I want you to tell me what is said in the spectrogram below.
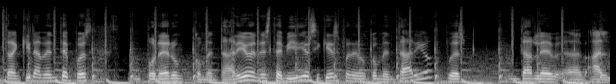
tranquilamente pues, poner un comentario en este vídeo. Si quieres poner un comentario, puedes darle eh, al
